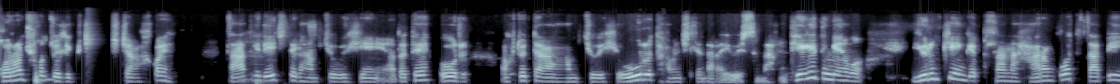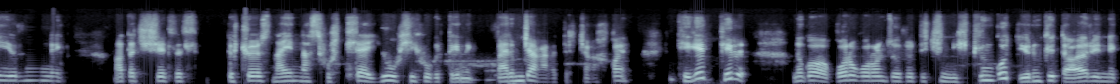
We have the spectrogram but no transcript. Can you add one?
гурван чухал зүйлийг бичиж байгаа байхгүй. За тэгээд ээжтэйгээ хамт юу хийх юм? Одоо тий өөр октоотойгоо хамт юу их өөрөө 5 жилийн дараа юу исэн байх юм. Тэгээд ингээ нөгөө ерөнхий ингээ плана харангуут за би ер нь нэг одоо жишээлбэл 40-оос 80 нас хүртлээр юу хийх үү гэдэг нэг баримжаа гараад ирж байгаа байхгүй. Тэгээд тэр нөгөө 3 3 зүйлүүдийг чинь нэгтгэнгүүт ерөнхийдөө ойрын нэг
